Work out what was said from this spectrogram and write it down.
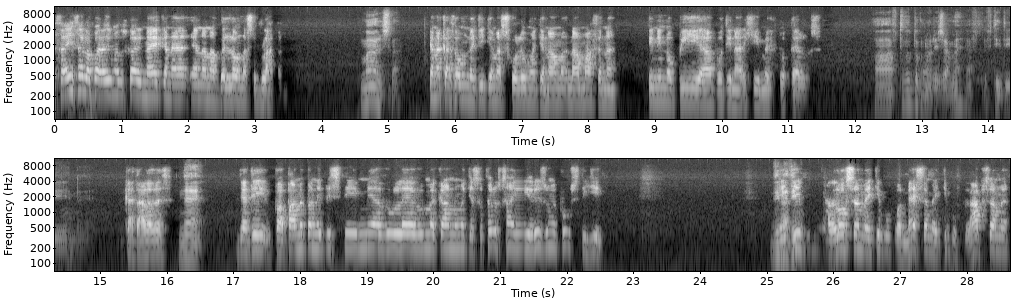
θα ήθελα παραδείγματος χάρη να έκανα έναν αμπελώνα στην πλάτα μου Μάλιστα. και να καθόμουν εκεί και να ασχολούμαι και να, να μάθαινα την εινοποιία από την αρχή μέχρι το τέλος. Α, αυτό δεν το γνωρίζαμε. Αυτή, αυτή την... Κατάλαβες; Ναι. Γιατί πα- πάμε πανεπιστήμια, δουλεύουμε, κάνουμε και στο τέλος ξαναγυρίζουμε που στη γη. Δηλαδή, Εκεί που μεγαλώσαμε, εκεί που πονέσαμε, εκεί που κλάψαμε.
